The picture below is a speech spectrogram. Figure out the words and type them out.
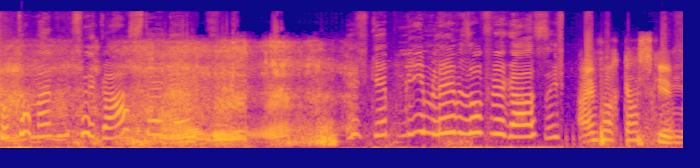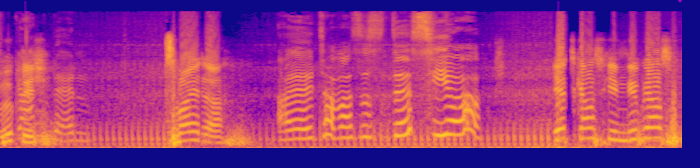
Guck doch mal, wie viel Gas der nimmt. Ich gebe nie im Leben so viel Gas. Ich Einfach Gas geben, wirklich. denn? Zweiter. Alter, was ist das hier? Jetzt Gas geben, gib Gas. Gas,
